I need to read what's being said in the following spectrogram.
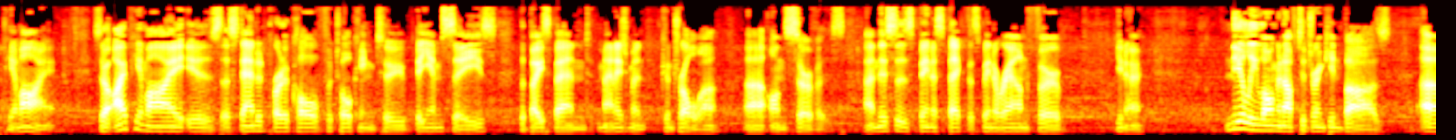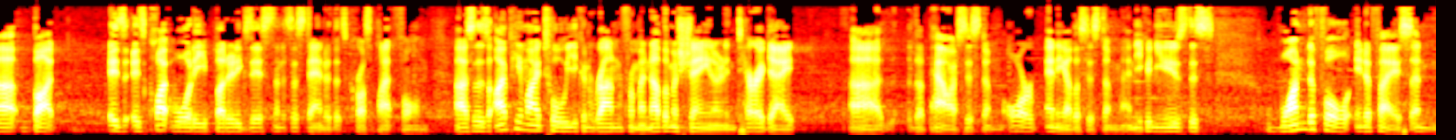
IPMI. So IPMI is a standard protocol for talking to BMCs, the baseband management controller, uh, on servers. And this has been a spec that's been around for, you know, nearly long enough to drink in bars uh, but is, is quite warty, but it exists and it's a standard that's cross-platform. Uh, so there's IPMI tool you can run from another machine and interrogate uh, the power system or any other system. And you can use this wonderful interface, and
